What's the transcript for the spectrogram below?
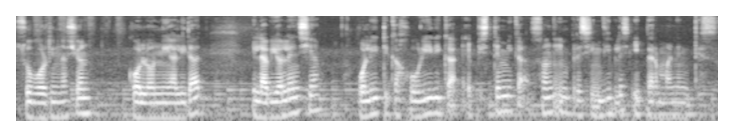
subordinación, colonialidad y la violencia política, jurídica, epistémica son imprescindibles y permanentes.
